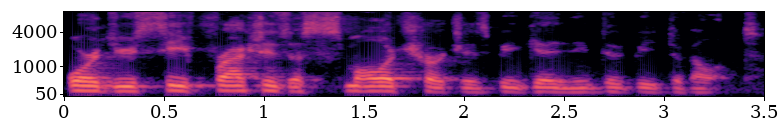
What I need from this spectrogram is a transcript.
or do you see fractions of smaller churches beginning to be developed?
